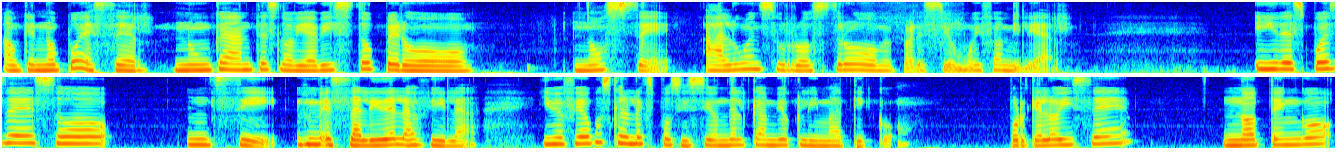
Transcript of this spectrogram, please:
Aunque no puede ser, nunca antes lo había visto, pero no sé, algo en su rostro me pareció muy familiar. Y después de eso, mm, sí, me salí de la fila y me fui a buscar la exposición del cambio climático. ¿Por qué lo hice? No tengo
